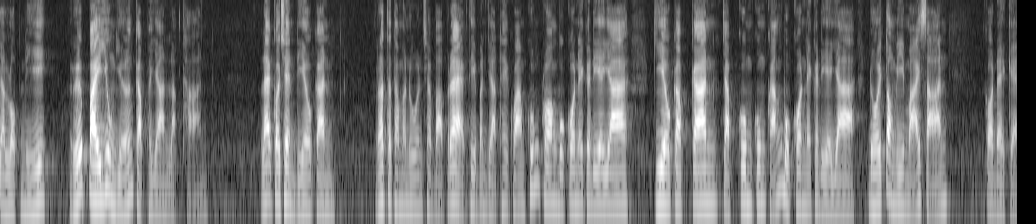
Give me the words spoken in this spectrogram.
จะหลบหนีหรือไปยุ่งเหยิงกับพยานหลักฐาน และก็เช่นเดียวกัน รัฐธรรมนูญฉบับแรกที่บัญญัติให้ความคุ้มครองบุคคลในคดีอาเกี่ยวกับการจับกลุ่มคุมขังบุคคลในคดีอาโดยต้องมีหมายสาร ก็ได้แก่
